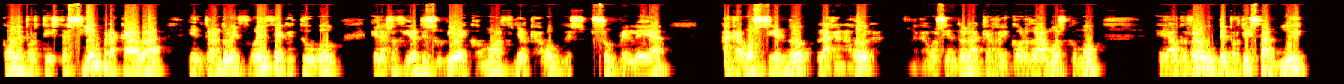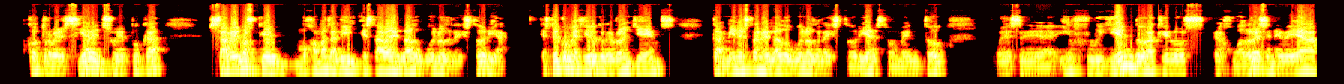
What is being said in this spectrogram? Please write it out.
como deportista, siempre acaba entrando la influencia que tuvo en la sociedad de su día y cómo al fin y al cabo pues, su pelea acabó siendo la ganadora, acabó siendo la que recordamos como, eh, aunque fuera un deportista muy controversial en su época, sabemos que Muhammad Ali estaba en el lado bueno de la historia. Estoy convencido que LeBron James también está en el lado bueno de la historia en este momento, pues eh, influyendo a que los eh, jugadores NBA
